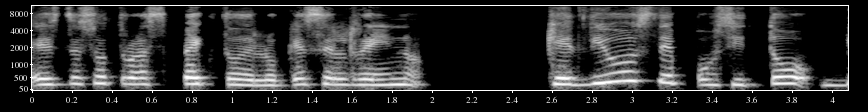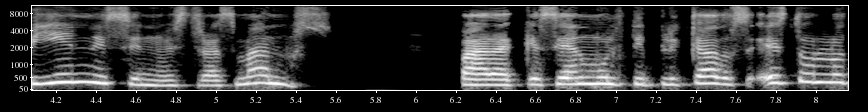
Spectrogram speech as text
este es otro aspecto de lo que es el reino, que Dios depositó bienes en nuestras manos para que sean multiplicados. Esto lo,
